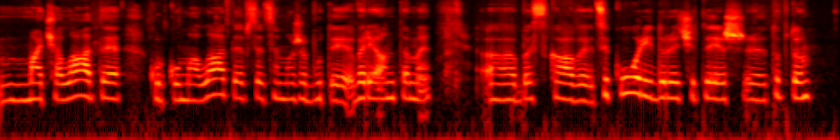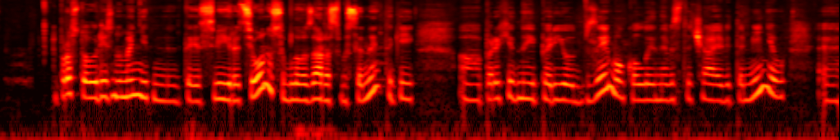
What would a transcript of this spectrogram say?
мача, лате, куркума лате, все це може бути варіантами е, без кави. Цикорій, до речі, теж. Е, Тобто просто урізноманітнити свій раціон, особливо зараз восени, в такий перехідний період в зиму, коли не вистачає вітамінів. Е,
